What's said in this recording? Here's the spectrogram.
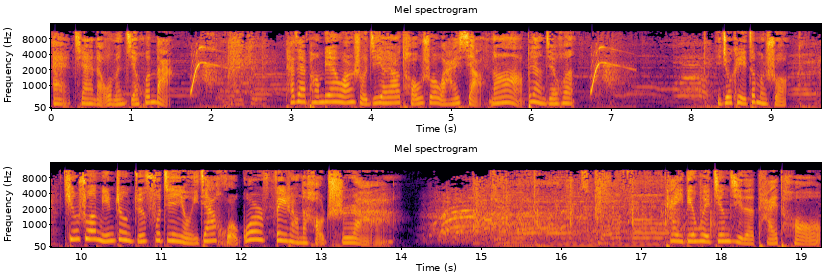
哎，亲爱的，我们结婚吧。”他在旁边玩手机，摇摇头说：“我还小呢，不想结婚。”你就可以这么说：“听说民政局附近有一家火锅非常的好吃啊。”他一定会惊喜的抬头：“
